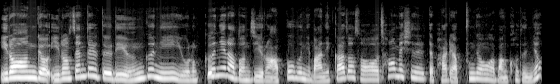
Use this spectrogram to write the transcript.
이런 겨, 이런 샌들들이 은근히 이런 끈이라든지 이런 앞부분이 많이 까져서 처음에 신을 때 발이 아픈 경우가 많거든요.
